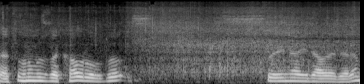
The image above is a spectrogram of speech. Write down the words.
Evet unumuz da kavruldu. Suyuna ilave edelim.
